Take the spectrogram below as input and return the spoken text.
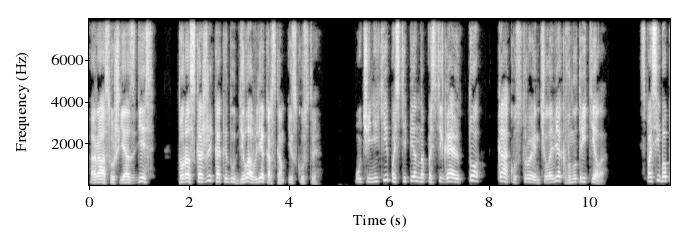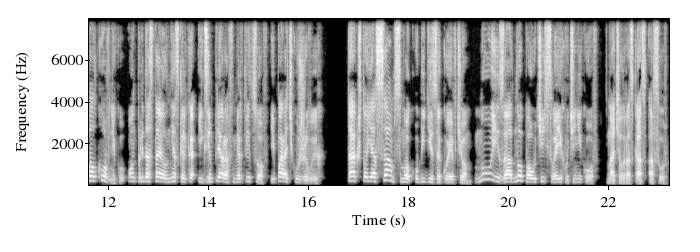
Раз уж я здесь, то расскажи, как идут дела в лекарском искусстве. Ученики постепенно постигают то, как устроен человек внутри тела. Спасибо полковнику, он предоставил несколько экземпляров мертвецов и парочку живых. Так что я сам смог убедиться кое в чем, ну и заодно поучить своих учеников, начал рассказ Асур.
